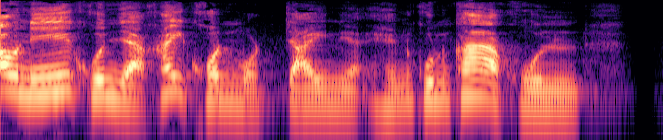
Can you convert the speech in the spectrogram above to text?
เท่านี้คุณอยากให้คนหมดใจเนี่ยเห็นคุณค่าคุณ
